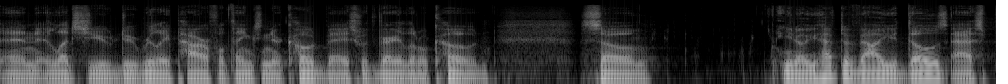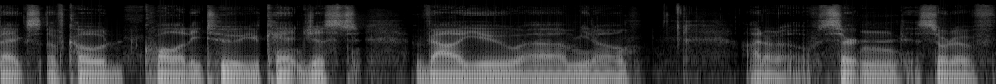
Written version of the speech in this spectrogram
and it lets you do really powerful things in your code base with very little code. So, you know, you have to value those aspects of code quality too. You can't just value, um, you know, I don't know, certain sort of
